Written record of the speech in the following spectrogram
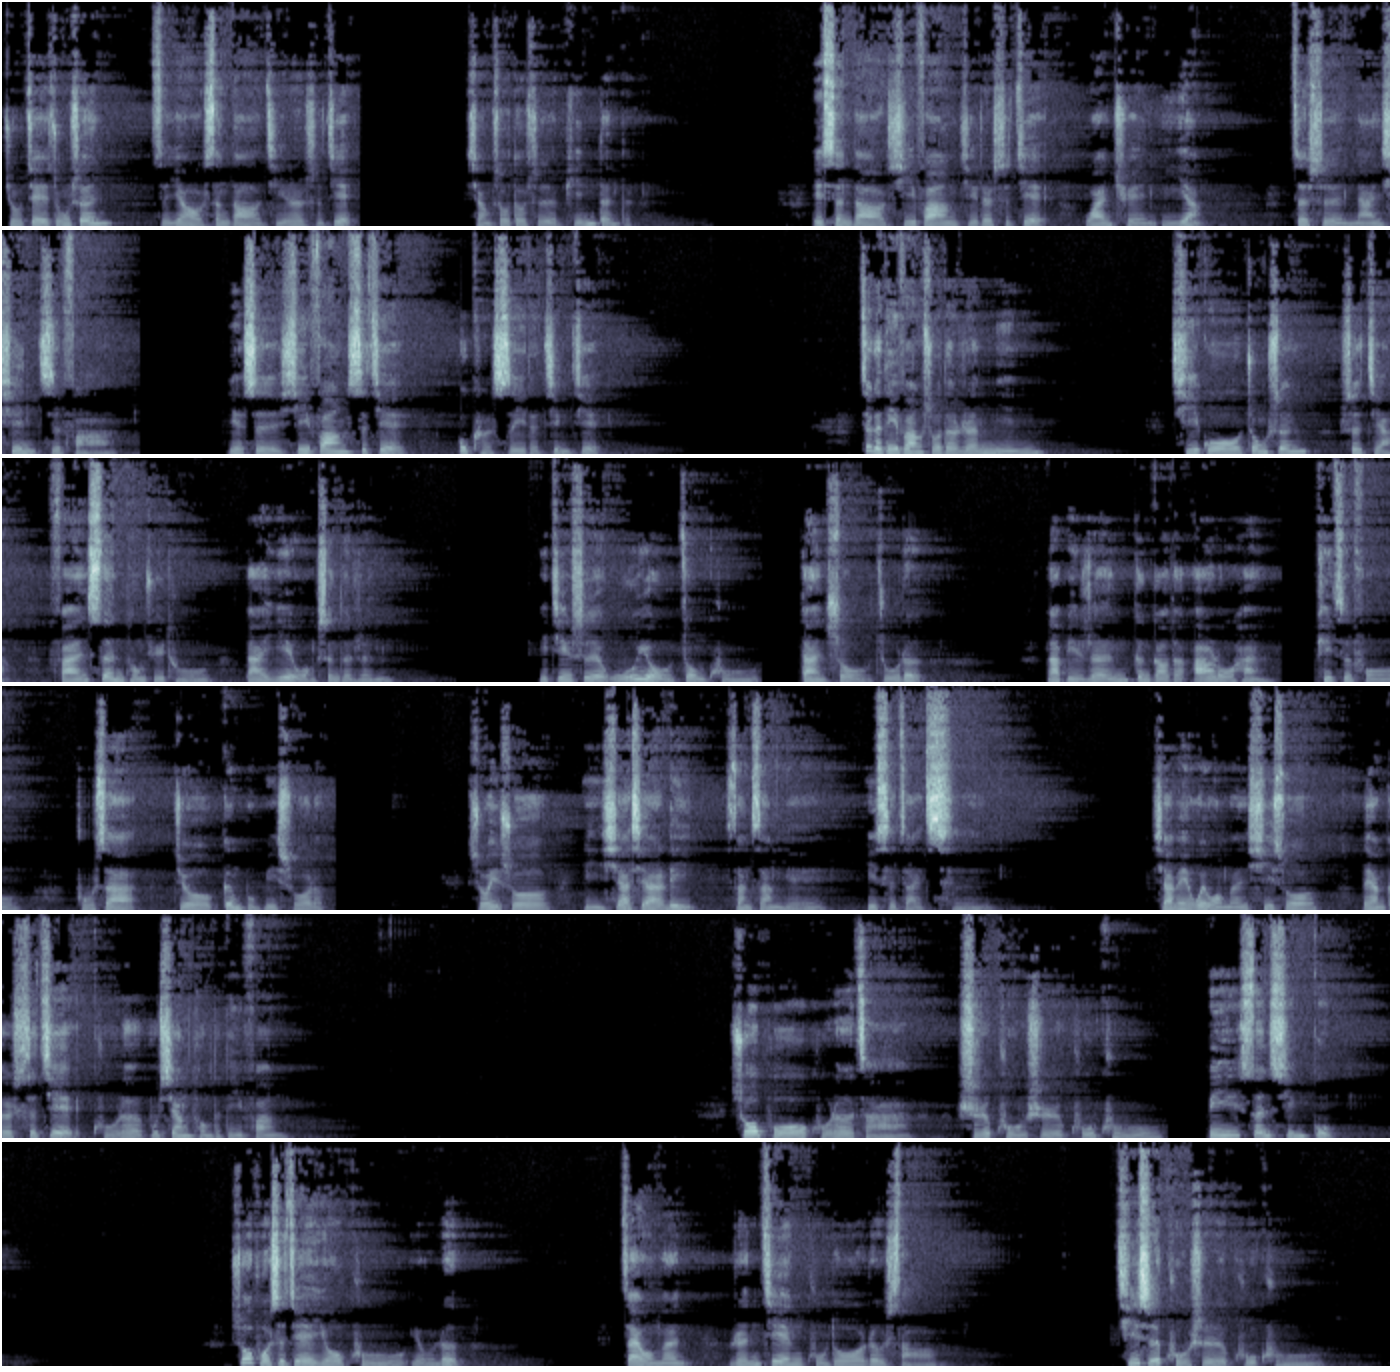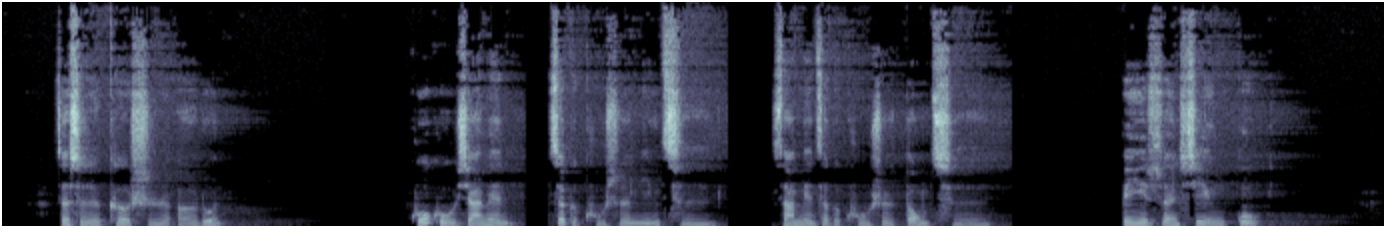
九界众生只要升到极乐世界，享受都是平等的。一升到西方极乐世界。完全一样，这是难信之法，也是西方世界不可思议的境界。这个地方说的人民，齐国众生是讲凡圣同居土带业往生的人，已经是无有众苦，但受诸乐，那比人更高的阿罗汉。辟支佛、菩萨、就更不必说了。所以说，以下下利，上上也，意思在此。下面为我们细说两个世界苦乐不相同的地方。娑婆苦乐杂，实苦是苦苦，逼身心故。娑婆世界有苦有乐，在我们人间苦多乐少。其实苦是苦苦。这是刻实而论，苦苦下面这个苦是名词，上面这个苦是动词。逼身心故，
